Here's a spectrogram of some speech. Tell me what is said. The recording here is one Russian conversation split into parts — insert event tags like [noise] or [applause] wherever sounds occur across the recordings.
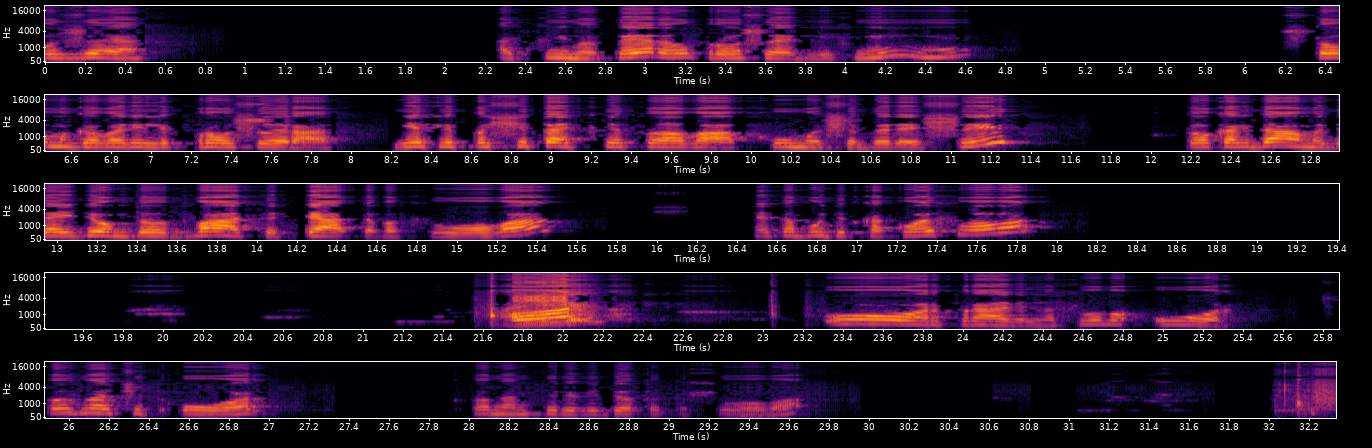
уже Атим и Перл, прошлое объяснение, что мы говорили в прошлый раз. Если посчитать все слова Хумаша Берешит, то когда мы дойдем до 25 слова, это будет какое слово? Ор. Ор, правильно, слово ор. Что значит ор? Кто нам переведет это слово?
